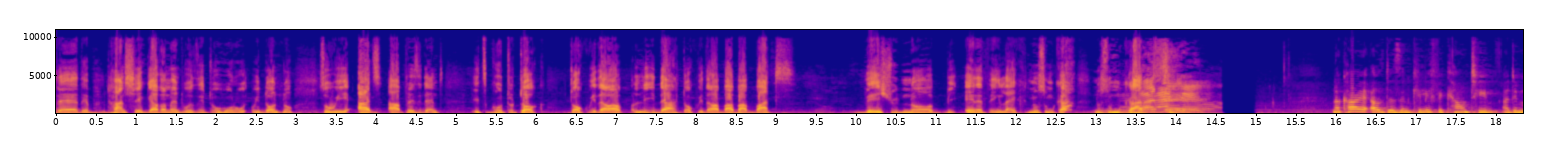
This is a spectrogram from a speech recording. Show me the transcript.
uh, the handshake government, was it Uhuru? We don't know. So we urge our president, it's good to talk, talk with our leader, talk with our Baba, but they should not be anything like Nusumka, Nusumkati. Nakaya elders in Kilifi County are demanding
